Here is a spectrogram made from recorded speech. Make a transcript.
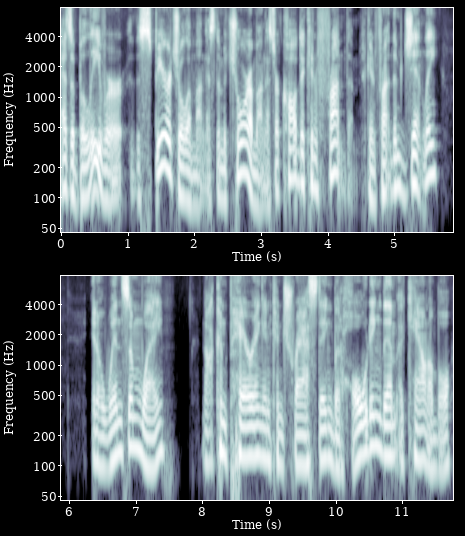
as a believer, the spiritual among us, the mature among us, are called to confront them, to confront them gently in a winsome way, not comparing and contrasting, but holding them accountable,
